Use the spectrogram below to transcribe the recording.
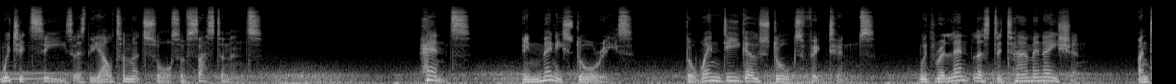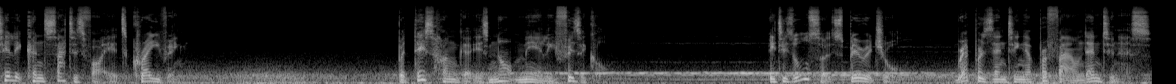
which it sees as the ultimate source of sustenance. Hence, in many stories, the Wendigo stalks victims with relentless determination until it can satisfy its craving. But this hunger is not merely physical. It is also spiritual, representing a profound emptiness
